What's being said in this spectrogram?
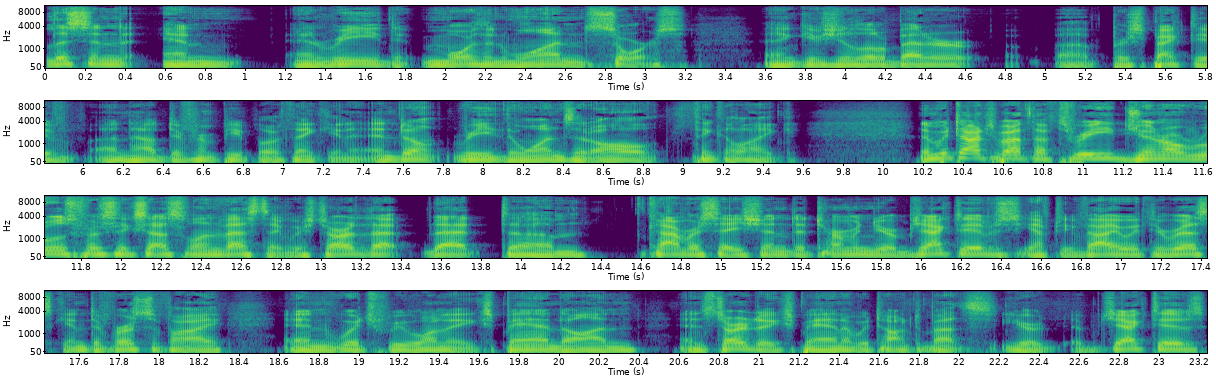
listen and, and read more than one source and gives you a little better uh, perspective on how different people are thinking. And don't read the ones that all think alike. Then we talked about the three general rules for successful investing. We started that that um, conversation. Determine your objectives. You have to evaluate your risk and diversify, and which we want to expand on and started to expand. And we talked about your objectives.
